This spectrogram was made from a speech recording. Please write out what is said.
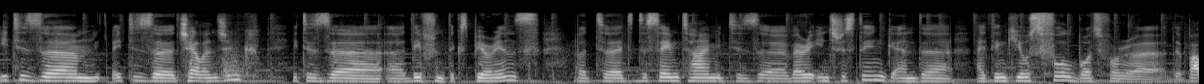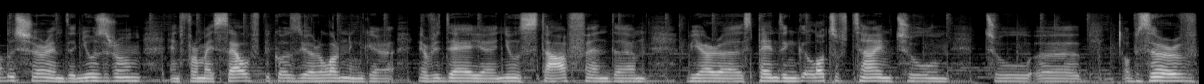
It is, um, it is uh, challenging, it is a, a different experience, but uh, at the same time it is uh, very interesting and uh, I think useful both for uh, the publisher and the newsroom and for myself because we are learning every day new stuff and um, we are spending lots of time to to uh, observe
